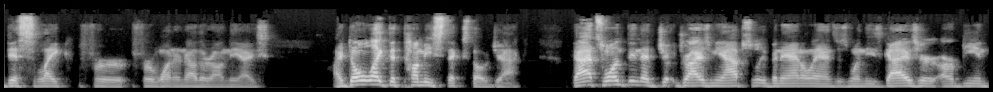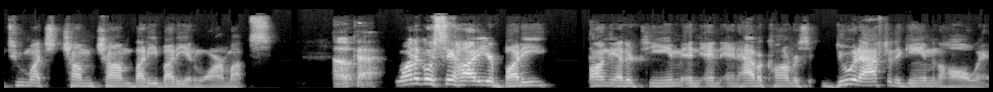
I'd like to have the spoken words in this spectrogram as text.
dislike for for one another on the ice. I don't like the tummy sticks though, Jack. That's one thing that j- drives me absolutely banana lands is when these guys are are being too much chum chum buddy buddy in warm ups. Okay, you want to go say hi to your buddy on the other team and and and have a conversation. Do it after the game in the hallway.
